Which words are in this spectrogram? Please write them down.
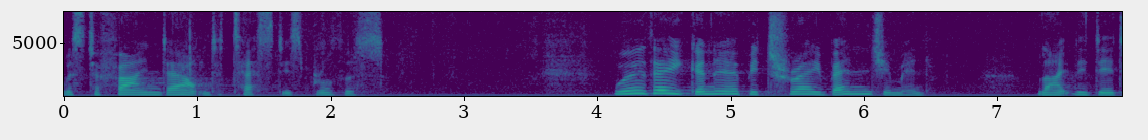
was to find out and to test his brothers. Were they going to betray Benjamin like they did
